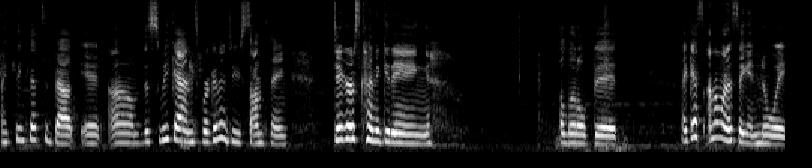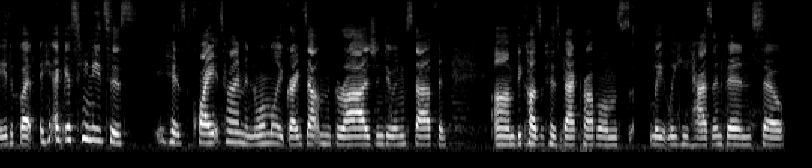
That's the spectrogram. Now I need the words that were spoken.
I think that's about it. Um, this weekend, we're going to do something. Digger's kind of getting a little bit, I guess, I don't want to say annoyed, but I guess he needs his his quiet time. And normally Greg's out in the garage and doing stuff. And um, because of his back problems lately, he hasn't been. So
